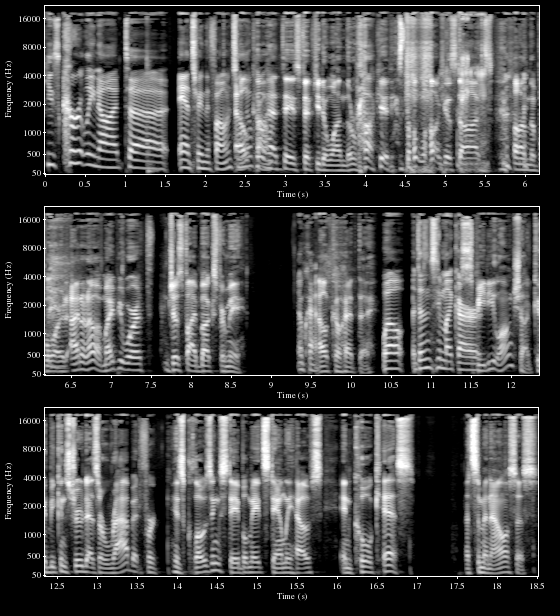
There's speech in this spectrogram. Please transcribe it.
he's currently not uh, answering the phone. So El no. Cojete is fifty to one. The Rocket is the longest odds on the board. I don't know. It might be worth just five bucks for me. Okay. El Cojete. Well, it doesn't seem like our. Speedy long shot could be construed as a rabbit for his closing stablemate Stanley House and Cool Kiss. That's some analysis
